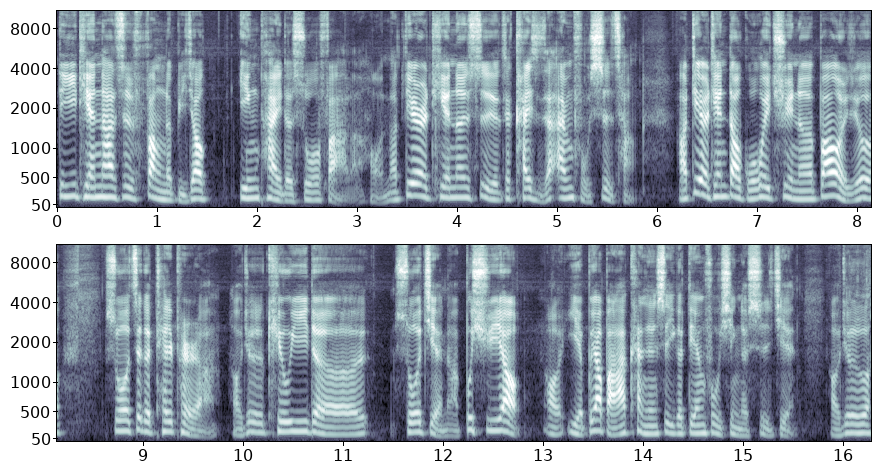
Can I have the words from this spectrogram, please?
第一天他是放了比较鹰派的说法了哈，那第二天呢是在开始在安抚市场，啊，第二天到国会去呢，鲍尔就说这个 taper 啊，哦，就是 QE 的缩减啊，不需要哦，也不要把它看成是一个颠覆性的事件，哦，就是说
